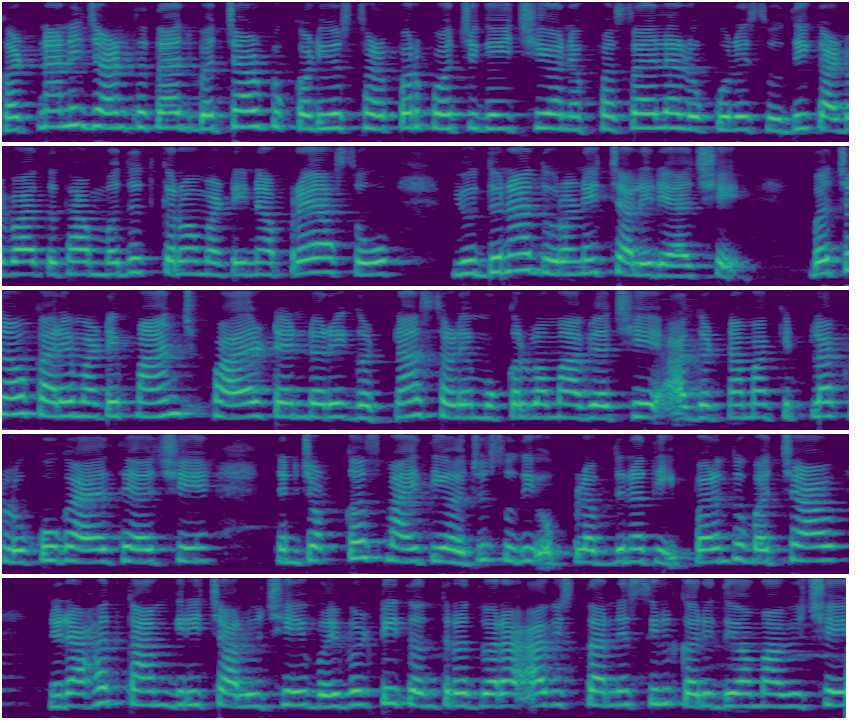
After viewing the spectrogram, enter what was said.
ઘટનાની જાણ થતાં જ બચાવ ટુકડીઓ સ્થળ પર પહોંચી ગઈ છે અને ફસાયેલા લોકોને શોધી કાઢવા તથા મદદ કરવા માટેના પ્રયાસો યુદ્ધના ધોરણે ચાલી રહ્યા છે. બચાવ કાર્ય માટે પાંચ ફાયર ટેન્ડરે ઘટના સ્થળે મોકલવામાં આવ્યા છે. આ ઘટનામાં કેટલાક લોકો ઘાયલ થયા છે. તેની ચોક્કસ માહિતી હજુ સુધી ઉપલબ્ધ નથી, પરંતુ બચાવ ને રાહત કામગીરી ચાલુ છે. વહીવટી તંત્ર દ્વારા આ વિસ્તારને સીલ કરી દેવામાં આવ્યું છે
